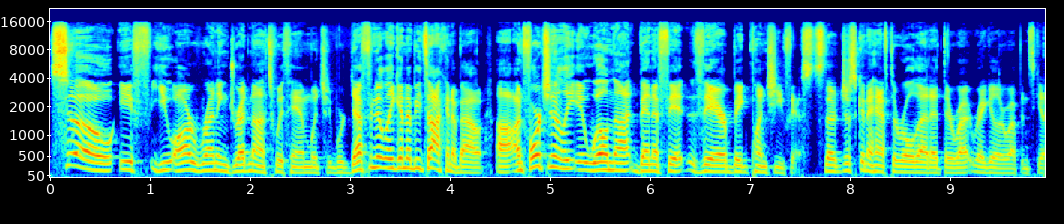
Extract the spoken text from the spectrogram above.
So, if you are running Dreadnoughts with him, which we're definitely going to be talking about, uh, unfortunately, it will not benefit their big punchy fists. They're just going to have to roll that at their regular weapon skill.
